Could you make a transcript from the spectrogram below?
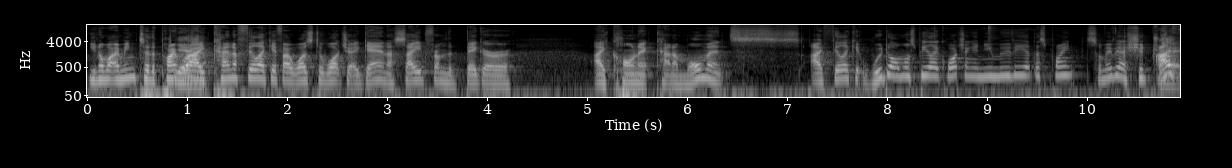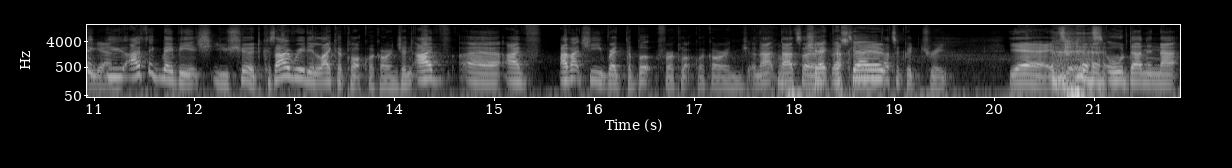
You know what I mean? To the point where I kind of feel like if I was to watch it again, aside from the bigger, iconic kind of moments, I feel like it would almost be like watching a new movie at this point. So maybe I should try I think again. you. I think maybe sh- you should because I really like a Clockwork Orange, and I've uh, I've I've actually read the book for a Clockwork Orange, and that that's a that's a. That's a good treat. Yeah, it's it's all done in that.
